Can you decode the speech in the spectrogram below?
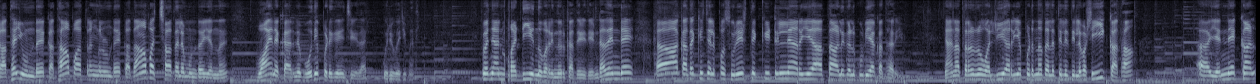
കഥയുണ്ട് കഥാപാത്രങ്ങളുണ്ട് കഥാപശ്ചാത്തലമുണ്ട് എന്ന് വായനക്കാരന് ബോധ്യപ്പെടുകയും ചെയ്താൽ ഒരു വരി മതി. ഇപ്പം ഞാൻ മടി എന്ന് പറയുന്ന ഒരു കഥ എഴുതിയിട്ടുണ്ട്. അതെന്റെ ആ കഥയ്ക്ക് ചിലപ്പോൾ സുരേഷ് തെക്കീട്ടിലിനെ അറിയാത്ത ആളുകൾ കൂടി ആ കഥ അറിയും. ഞാൻ അത്ര ഒരു വലിയ അറിയപ്പെടുന്ന തലത്തിലെത്തില്ല. പക്ഷേ ഈ കഥ എന്നേക്കാൾ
